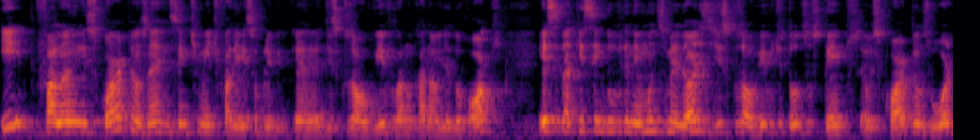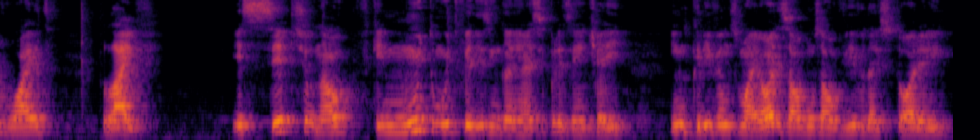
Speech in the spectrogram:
E falando em Scorpions, né, recentemente falei sobre é, discos ao vivo lá no canal Ilha do Rock. Esse daqui, sem dúvida nenhuma, é um dos melhores discos ao vivo de todos os tempos. É o Scorpions Worldwide Live. Excepcional. Fiquei muito, muito feliz em ganhar esse presente aí. Incrível, um dos maiores álbuns ao vivo da história aí.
